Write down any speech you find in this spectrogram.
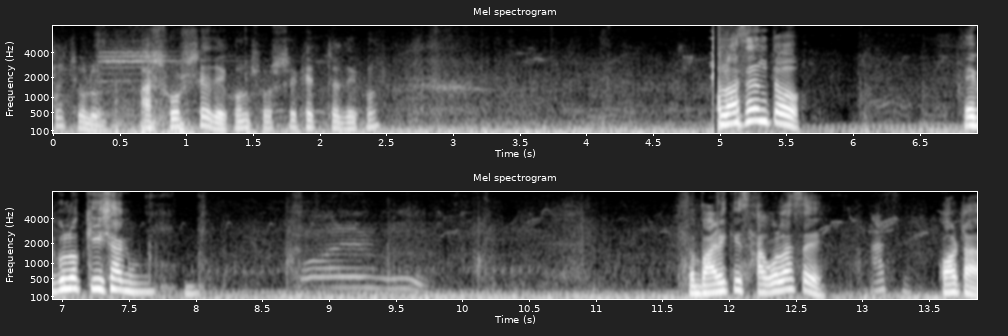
তো চলুন। আর সর্ষে দেখুন সর্ষে ক্ষেতটা দেখুন। ভালো আছেন তো? এগুলো কি শাক? তো বাড়ি কি ছাগল আছে? কটা?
